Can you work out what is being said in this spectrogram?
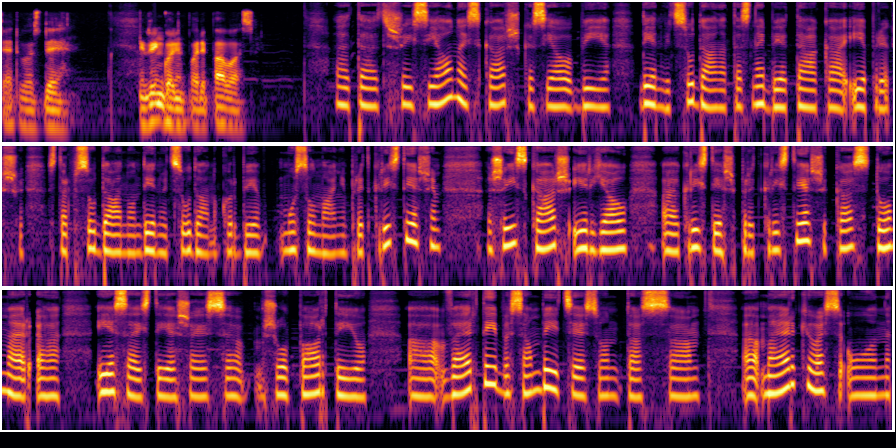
that was there, wrangling for the powers. Tāds šīs jaunais karš, kas jau bija Dienvidu Sudāna, tas nebija tā kā iepriekš starp Sudānu un Dienvidu Sudānu, kur bija musulmaņi pret kristiešiem. Šīs karš ir jau uh, kristieši pret kristieši, kas tomēr uh, iesaistījušies uh, šo partiju uh, vērtības, ambīcijas un tas uh, mērķos, un,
